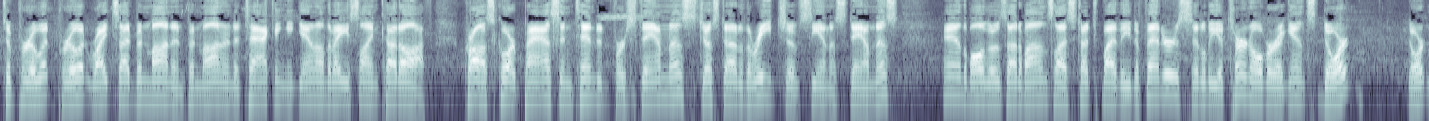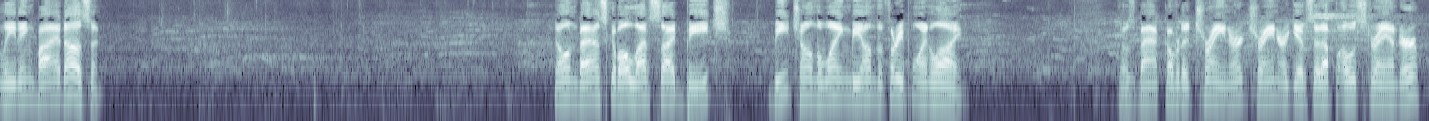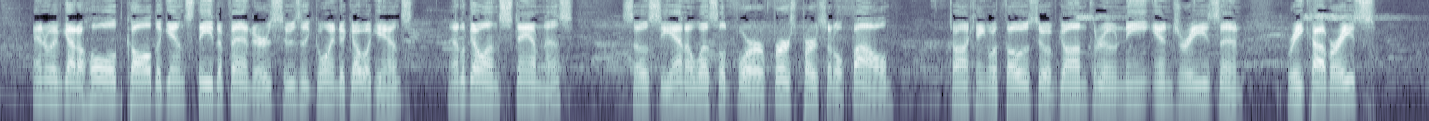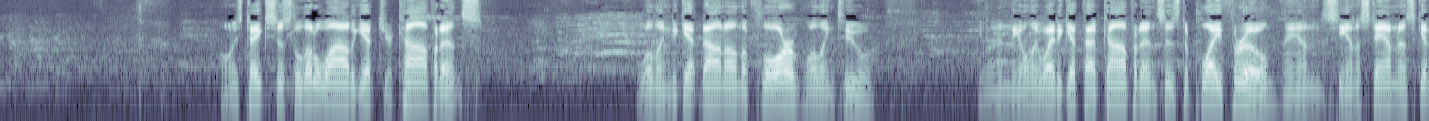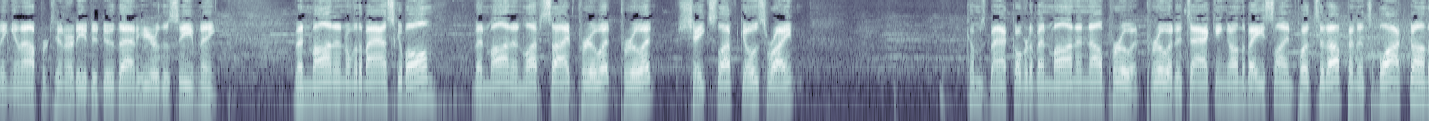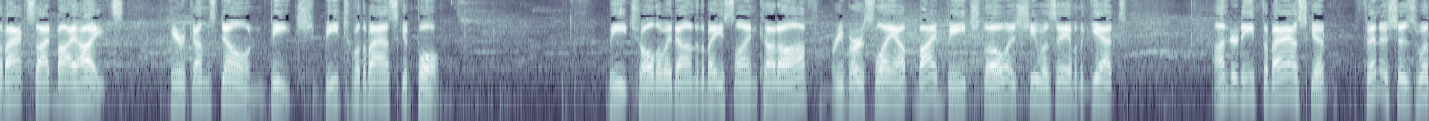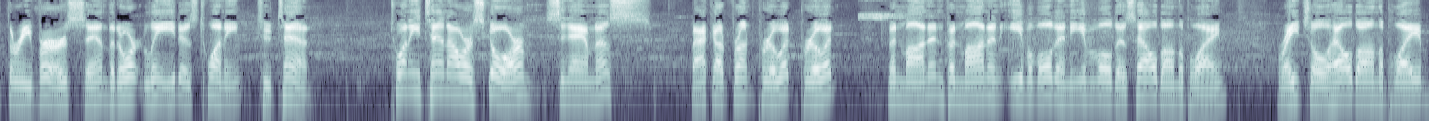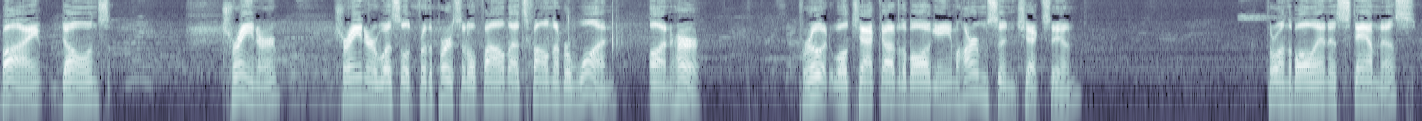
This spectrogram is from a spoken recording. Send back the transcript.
to Pruitt. Pruitt right side Van Manen. Van Manen attacking again on the baseline cut off. Cross court pass intended for Stamnus, just out of the reach of Sienna Stamnus. And the ball goes out of bounds. Last touch by the defenders. It'll be a turnover against Dordt. Dordt leading by a dozen. Doane basketball, left side Beach. Beach on the wing beyond the three point line. Goes back over to Trainer. Trainer gives it up Ostrander. And we've got a hold called against the defenders. Who's it going to go against? That'll go on Stamnus. So Sienna whistled for her first personal foul. Talking with those who have gone through knee injuries and recoveries. Always takes just a little while to get your confidence. Willing to get down on the floor, willing to. And the only way to get that confidence is to play through. And Sienna Stamnus getting an opportunity to do that here this evening. Van Manen over the basketball. Van Manen left side, Pruitt. Pruitt Shakes left, goes right. Comes back over to Van Manen, now Pruitt. Pruitt attacking on the baseline, puts it up, and it's blocked on the backside by Heights. Here comes Doane. Beach. Beach with the basketball. Beach all the way down to the baseline, cut off. Reverse layup by Beach, though, as she was able to get underneath the basket. Finishes with the reverse, and the Dordt lead is 20 to 10. 20 10 our score. Stamnus Back out front, Pruitt. Pruitt, Van Manen. Van Manen, Evavold, and Evavold is held on the play. Rachel held on the play by Doane's trainer. Trainer whistled for the personal foul. That's foul number one on her. Pruitt will check out of the ball game. Harmson checks in. Throwing the ball in is Stamnus.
